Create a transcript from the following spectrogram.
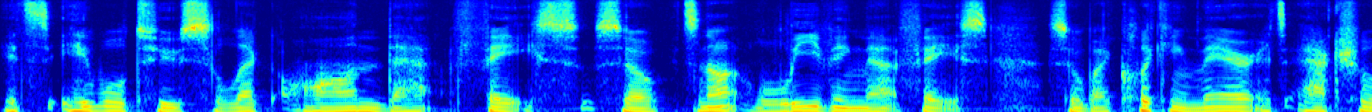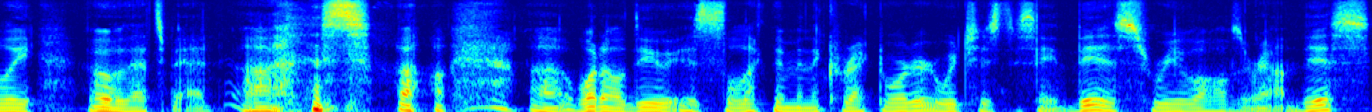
it's able to select on that face. So it's not leaving that face. So by clicking there, it's actually oh that's bad. Uh, so uh, what I'll do is select them in the correct order, which is to say this revolves around this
